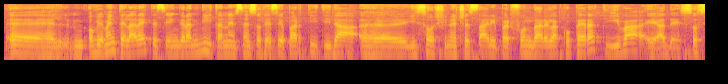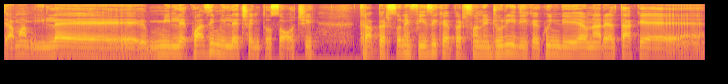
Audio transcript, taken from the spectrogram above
Eh, ovviamente la rete si è ingrandita nel senso che si è partiti dai eh, soci necessari per fondare la cooperativa e adesso siamo a mille, mille, quasi 1100 soci tra persone fisiche e persone giuridiche, quindi è una realtà che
